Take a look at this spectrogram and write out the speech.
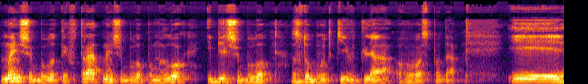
менше було тих втрат, менше було помилок і більше було здобутків для Господа. І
